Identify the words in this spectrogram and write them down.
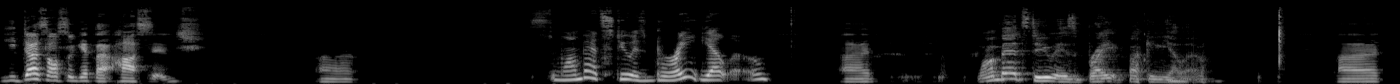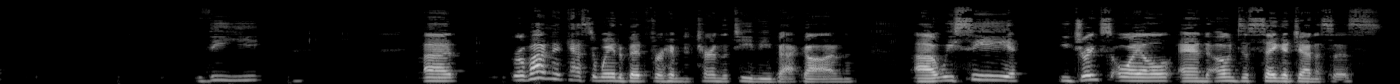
he does also get that hostage. Uh, Wombat stew is bright yellow. uh, Wombat stew is bright fucking yellow. Uh, the, uh, Robotnik has to wait a bit for him to turn the TV back on. Uh, we see he drinks oil and owns a Sega Genesis.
